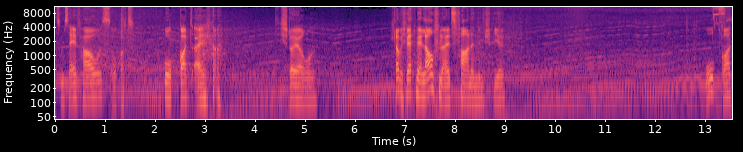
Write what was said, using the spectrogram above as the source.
zum Safe House. Oh Gott. Oh Gott, Alter. Die Steuerung. Ich glaube, ich werde mehr laufen als fahren in dem Spiel. Oh Gott.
